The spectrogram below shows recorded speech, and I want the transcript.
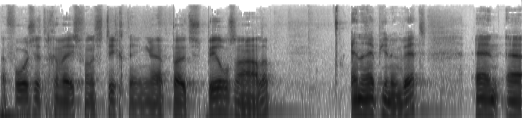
voorzitter geweest van de stichting uh, Peut Speelzalen. En dan heb je een wet. En uh,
